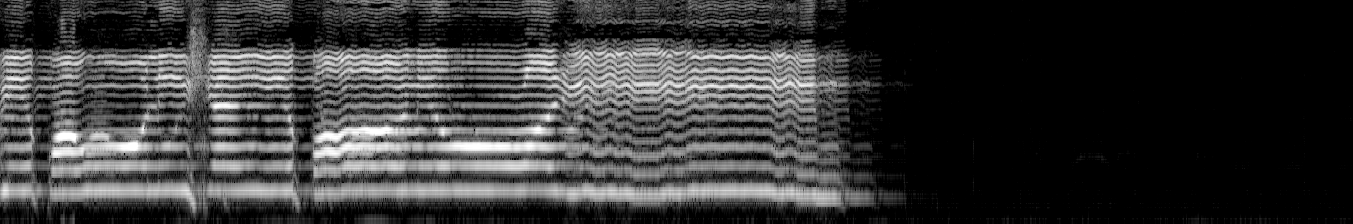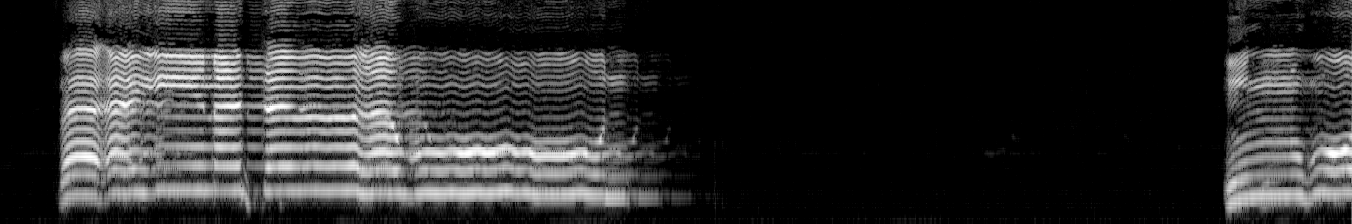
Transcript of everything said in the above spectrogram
بقول شيطان فأين تذهبون؟ إن هو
